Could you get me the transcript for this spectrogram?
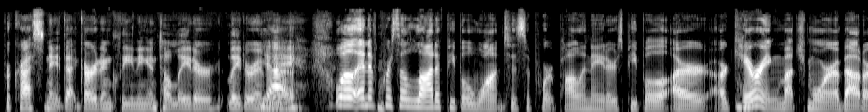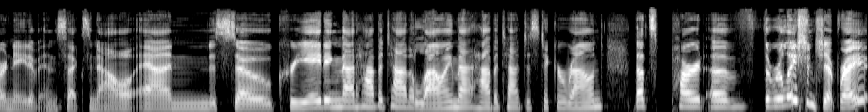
procrastinate that garden cleaning until later later in yeah. May. Well, and of course, a lot of people want to support pollinators. People are are mm-hmm. caring much more about our native insects now, and so creating that habitat, allowing that habitat to stick around, that's part of the relationship, right?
